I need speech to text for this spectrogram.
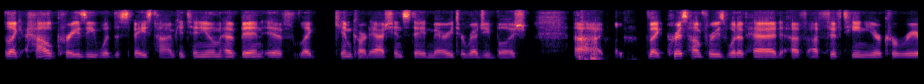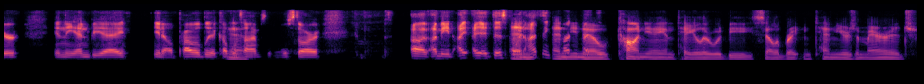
like how crazy would the space time continuum have been if like Kim Kardashian stayed married to Reggie Bush. Uh, like, like, Kris Humphries would have had a, a 15 year career in the NBA. You know, probably a couple yeah. times the All Star. Uh, I mean, I, I, at this point, and, I think, and you know, Kanye and Taylor would be celebrating 10 years of marriage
